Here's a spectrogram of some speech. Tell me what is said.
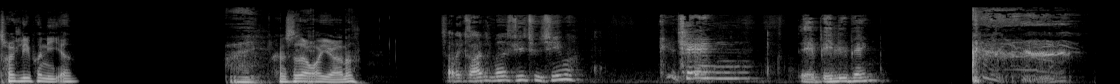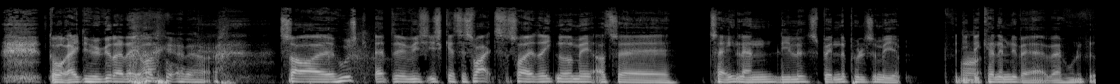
Tryk lige på nieren. Ej. Han sidder over i hjørnet. Så er det gratis mad i 24 timer. Ka-ching! Det er billige penge. Du var rigtig hygget dig i dag, var. ja, det har Så øh, husk, at øh, hvis I skal til Schweiz, så er det ikke noget med at tage, tage en eller anden lille spændende pølse med hjem. Fordi Nej. det kan nemlig være, være hundekød.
